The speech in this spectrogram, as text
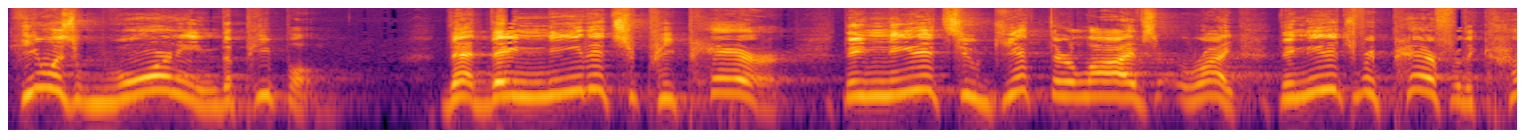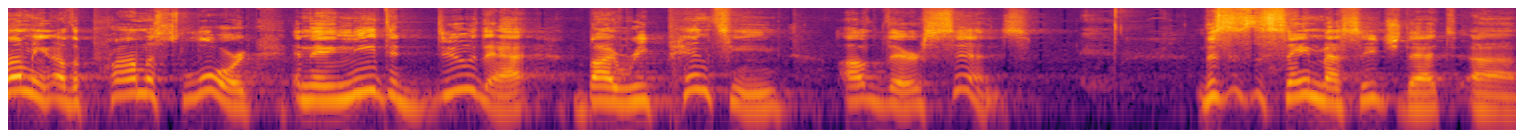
He was warning the people that they needed to prepare. They needed to get their lives right. They needed to prepare for the coming of the promised Lord, and they need to do that by repenting of their sins. This is the same message that uh,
